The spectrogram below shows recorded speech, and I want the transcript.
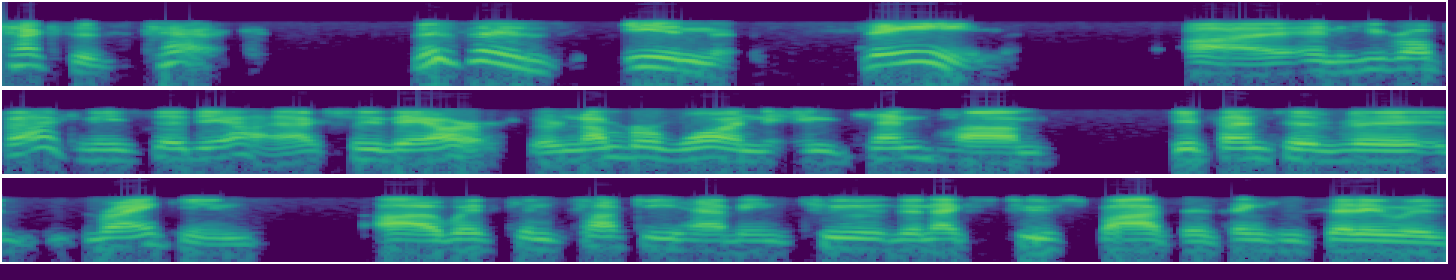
Texas Tech. This is insane. Uh, and he wrote back and he said, yeah, actually they are. They're number one in KenPom defensive uh, rankings, uh, with Kentucky having two the next two spots. I think he said it was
